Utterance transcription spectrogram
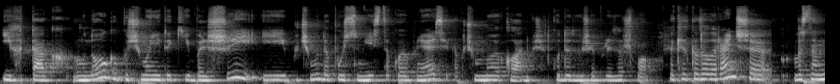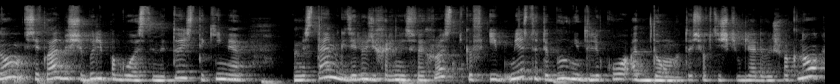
их так много, почему они такие большие, и почему, допустим, есть такое понятие, как чумное кладбище, откуда это вообще произошло. Как я сказала раньше, в основном все кладбища были погостами, то есть такими местами, где люди хоронили своих родственников, и место это было недалеко от дома. То есть фактически вглядываешь в окно,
